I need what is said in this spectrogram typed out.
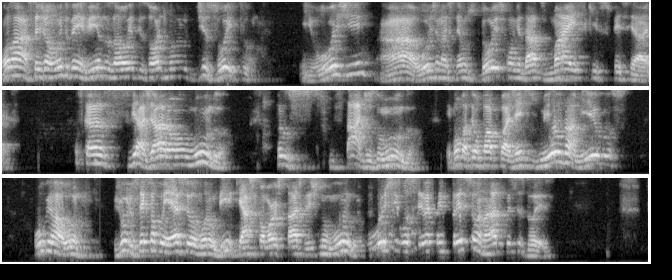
Olá, sejam muito bem-vindos ao episódio número 18. E hoje, ah, hoje nós temos dois convidados mais que especiais. Os caras viajaram o mundo, pelos estádios do mundo, e vão bater um papo com a gente, os meus amigos, Hugo e Raul. Júlio, você que só conhece o Morumbi, que acha que é o maior estádio que existe no mundo, hoje você vai ficar impressionado com esses dois.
